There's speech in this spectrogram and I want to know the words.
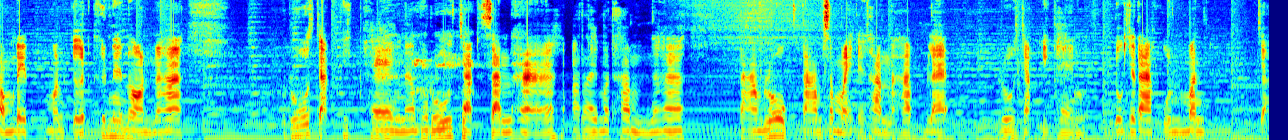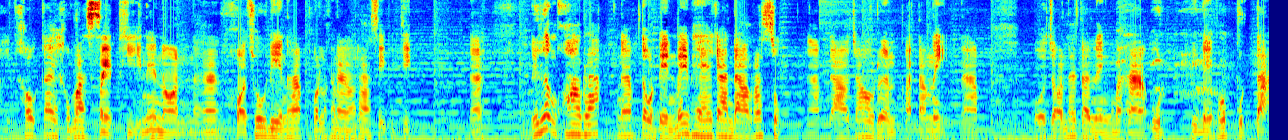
สำเร็จมันเกิดขึ้นแน่นอนนะฮะรู้จักพลิกแพงนะรู้จักสรรหาอะไรมาทำนะฮะตามโลกตามสมัยได้ทันนะครับ และรู้จักพลิกแพงดวงชะตาคุณมันจะเข้าใกล้คำว่าเศรษฐีแน่นอนนะฮะขอโชคดีนะครับคนลัคนาราศีพิจิกนะในเรื่องความรักนะครับโดดเด่นไม่แพ้การดาวพระศุกร์นะครับ ดาวเจ้าเรือนปัตตานินะครับ โคจรได้ตำแหน่งมหาอุดอยู่ในภพปุตตะ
